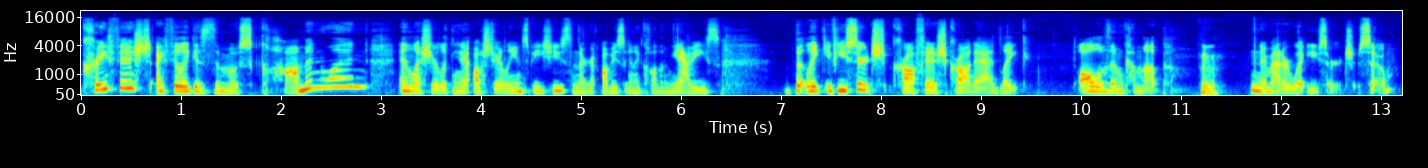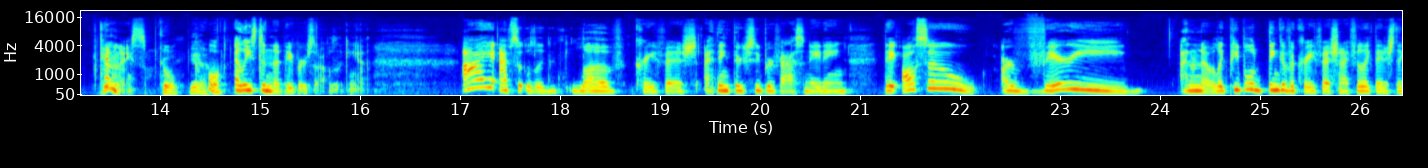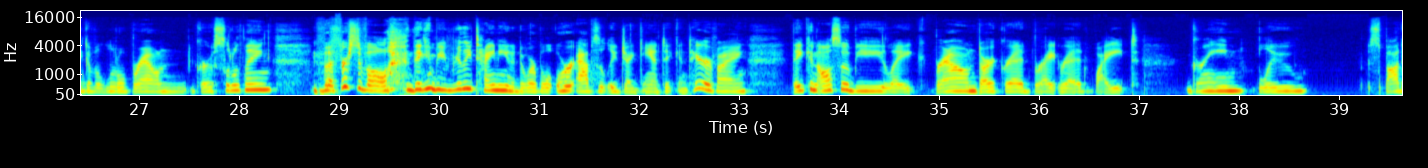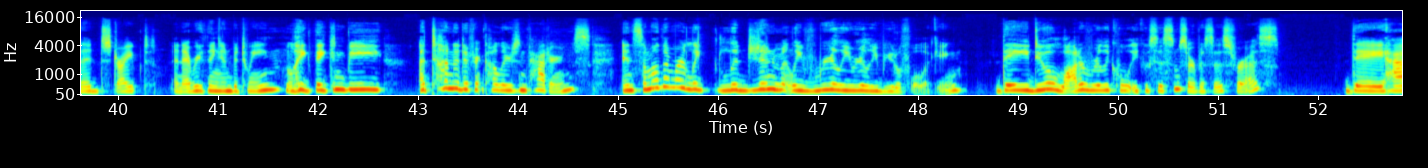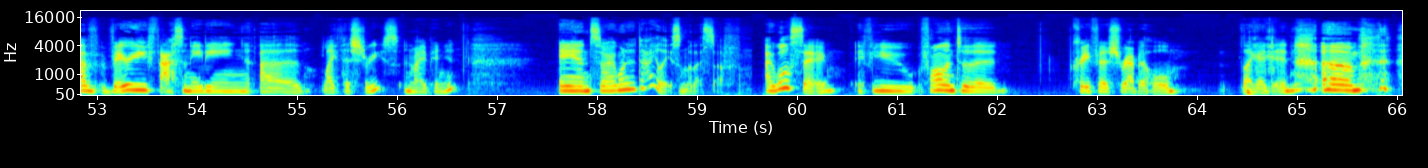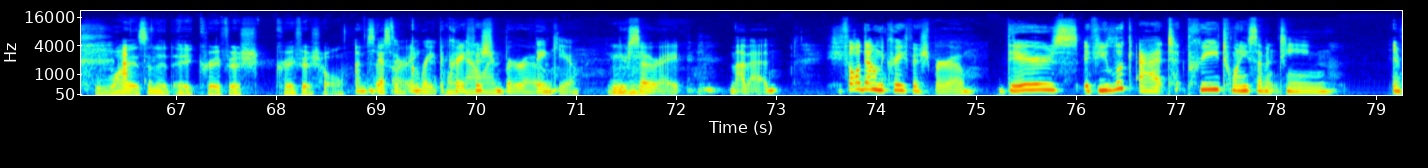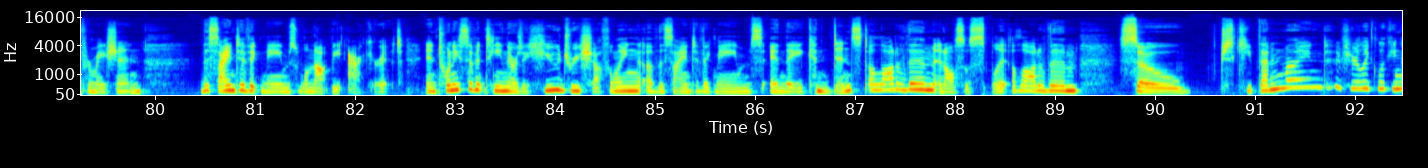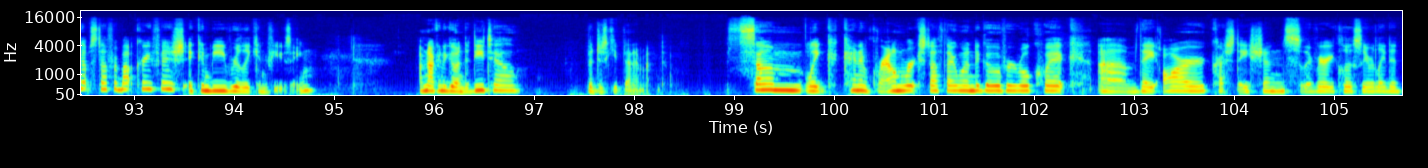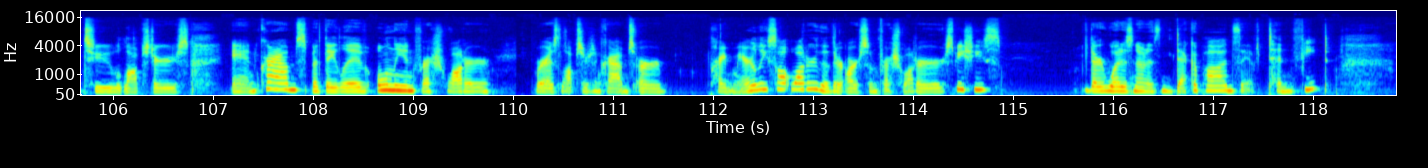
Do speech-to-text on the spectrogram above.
crayfish I feel like is the most common one. Unless you're looking at Australian species, and they're obviously going to call them yabbies. But like if you search crawfish, crawdad, like all of them come up, no matter what you search. So kind of nice Cool. Yeah. Cool. at least in the papers that I was looking at. I absolutely love crayfish. I think they're super fascinating. They also are very I don't know, like people think of a crayfish and I feel like they just think of a little brown gross little thing. But first of all, they can be really tiny and adorable or absolutely gigantic and terrifying. They can also be like brown, dark red, bright red, white, green, blue, spotted, striped, and everything in between. Like they can be a ton of different colors and patterns, and some of them are like legitimately really, really beautiful looking. They do a lot of really cool ecosystem services for us. They have very fascinating uh, life histories, in my opinion. And so I want to dilate some of that stuff. I will say, if you fall into the crayfish rabbit hole, like I did. Um, Why isn't it a crayfish crayfish hole? I'm so That's sorry. a great point, crayfish Alan. burrow. Thank you. You're so mm-hmm. right. My bad. If you fall down the crayfish burrow, there's, if you look at pre 2017 information, the scientific names will not be accurate. In 2017, there was a huge reshuffling of the scientific names, and they condensed a lot of them and also split a lot of them. So just keep that in mind if you're like looking up stuff about crayfish. It can be really confusing. I'm not going to go into detail, but just keep that in mind some like kind of groundwork stuff that I wanted to go over real quick. Um, they are crustaceans, so they're very closely related to lobsters and crabs, but they live only in fresh water, whereas lobsters and crabs are primarily saltwater, though there are some freshwater species. They're what is known as decapods. They have 10 feet.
